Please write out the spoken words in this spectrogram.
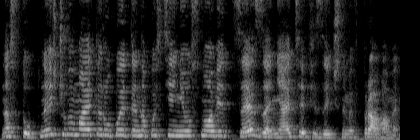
Наступне, що ви маєте робити на постійній основі, це заняття фізичними вправами.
